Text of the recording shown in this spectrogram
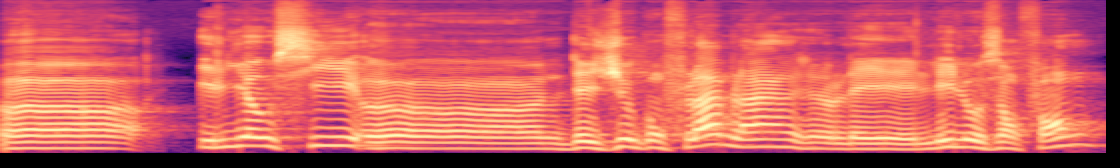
il y a aussi des jeux gonflables, hein, l'île aux enfants.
